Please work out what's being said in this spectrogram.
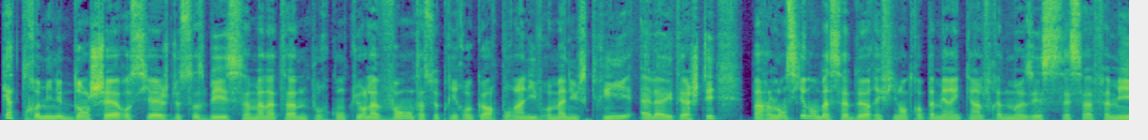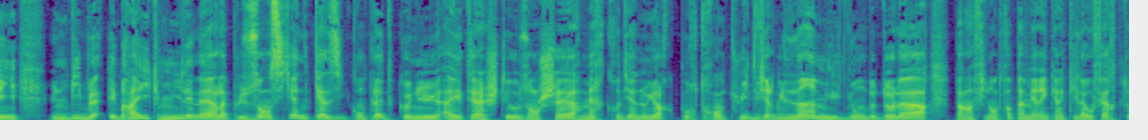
4 minutes d'enchère au siège de Sotheby's à Manhattan pour conclure la vente à ce prix record pour un livre manuscrit. Elle a été achetée par l'ancien ambassadeur et philanthrope américain Alfred Moses et sa famille. Une Bible hébraïque millénaire, la plus ancienne quasi complète connue, a été achetée aux enchères mercredi à New York pour 38,1 millions de dollars par un philanthrope américain qui l'a offerte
